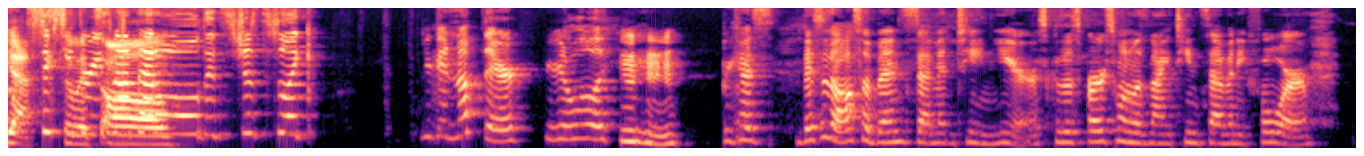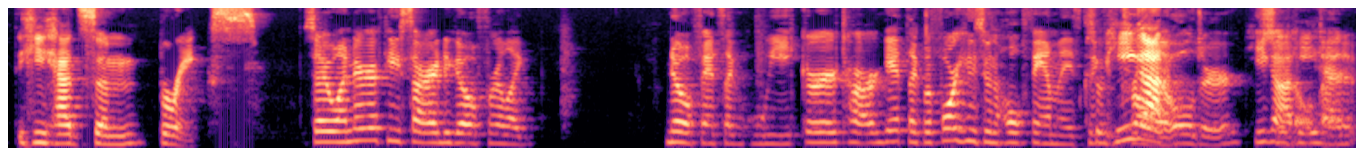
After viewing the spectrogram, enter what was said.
yes, so Sixty-three it's is not that old. It's just like you're getting up there. You're a little. Like, hmm Because this has also been 17 years, because his first one was 1974. He had some breaks. So I wonder if he started to go for like, no offense, like weaker targets. Like before he was doing the whole families. so he got older. He so got he older. Had,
